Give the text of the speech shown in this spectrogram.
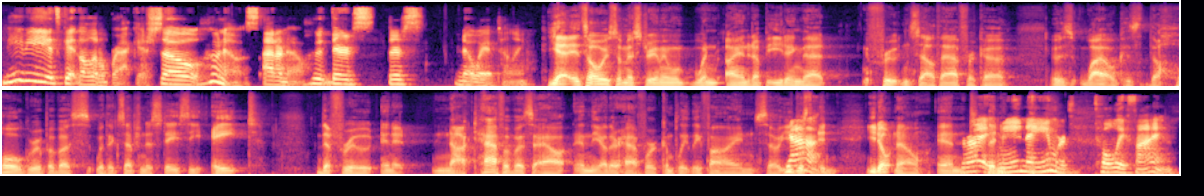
maybe it's getting a little brackish. So who knows? I don't know. Who there's there's no way of telling. Yeah, it's always a mystery. I mean, when I ended up eating that fruit in South Africa, it was wild because the whole group of us, with exception to Stacy, ate the fruit and it knocked half of us out and the other half were completely fine. So you yeah. just it, you don't know. And right, me and Naeem were totally fine.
